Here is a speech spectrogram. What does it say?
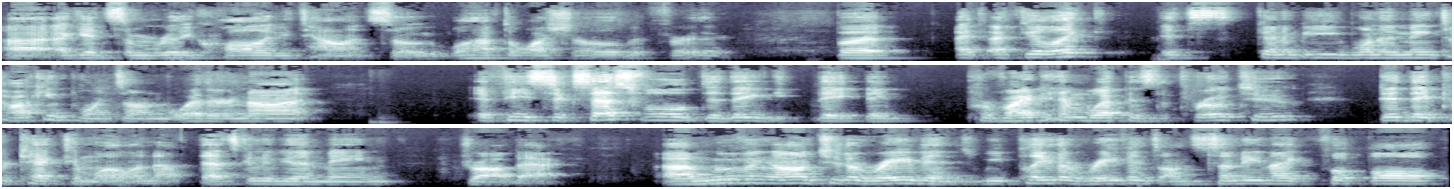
uh, against some really quality talent. So we'll have to watch it a little bit further. But I, I feel like it's going to be one of the main talking points on whether or not, if he's successful, did they they they provided him weapons to throw to? Did they protect him well enough? That's going to be the main drawback. Uh, moving on to the Ravens, we play the Ravens on Sunday Night Football,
